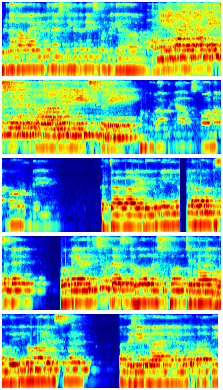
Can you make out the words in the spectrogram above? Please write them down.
വിടുതാതാവായ ദൈവത്തിന് സ്തുതിക്കുന്നതേ സമർപ്പിക്കാം. നമുക്ക് പ്രാർത്ഥിക്കാം. സമാധാനത്തോടുകൂടെ. കർത്താവായ ദൈവമേ മധ്യസ്ഥന്റെ ഓർമ്മയാചരിച്ചുകൊണ്ട് സ്തവവും പരിശുദ്ധവും ജഗതായകവും ദൈവികവുമായ രഹസ്യങ്ങൾ പങ്കുചേരുവാൻ ഞങ്ങൾക്ക് പദ്ധതി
